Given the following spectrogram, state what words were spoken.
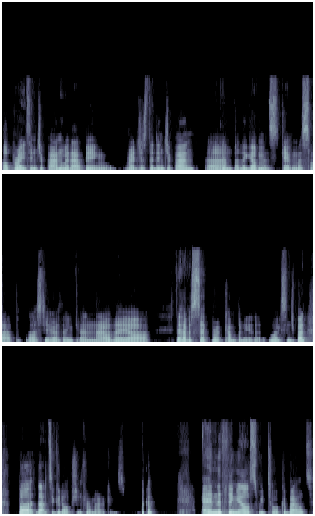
operate in Japan without being registered in Japan, um, Okay. but the government gave them a slap last year, I think, and now they are they have a separate company that works in Japan. But that's a good option for Americans. Okay. Anything else we talk about?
